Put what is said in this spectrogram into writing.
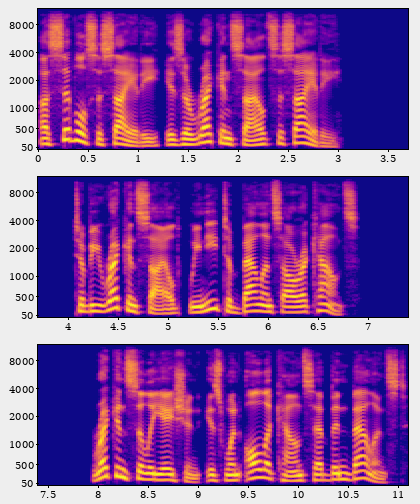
A civil society is a reconciled society. To be reconciled, we need to balance our accounts. Reconciliation is when all accounts have been balanced.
